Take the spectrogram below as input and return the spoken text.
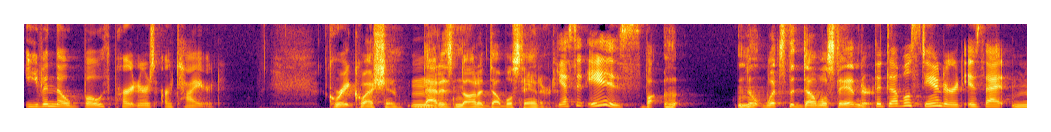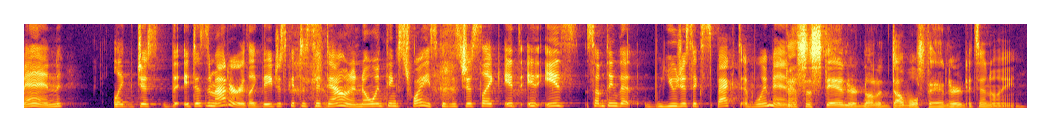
even though both partners are tired Great question. That is not a double standard. yes it is But uh, no, what's the double standard? the double standard is that men like just it doesn't matter like they just get to sit down and no one thinks twice because it's just like it, it is something that you just expect of women That's a standard, not a double standard. it's annoying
